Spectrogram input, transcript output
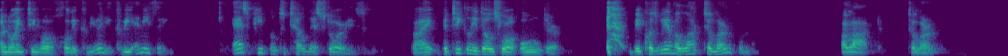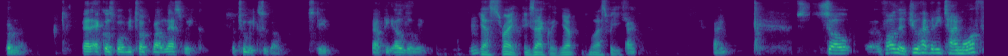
anointing or Holy Communion. It could be anything. Ask people to tell their stories, right? Particularly those who are older, because we have a lot to learn from them. A lot to learn from them. That echoes what we talked about last week or two weeks ago, Steve, about the elderly. yes, right. Exactly. Yep. Last week. Right. right. So, uh, Father, did you have any time off?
